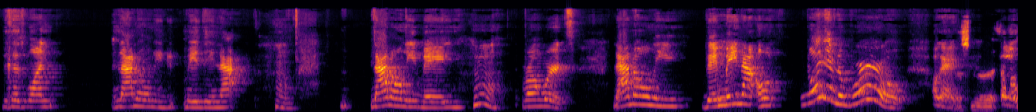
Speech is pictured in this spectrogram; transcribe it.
because one, not only may they not hmm, not only may hmm, wrong words not only they may not own what in the world? Okay, so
